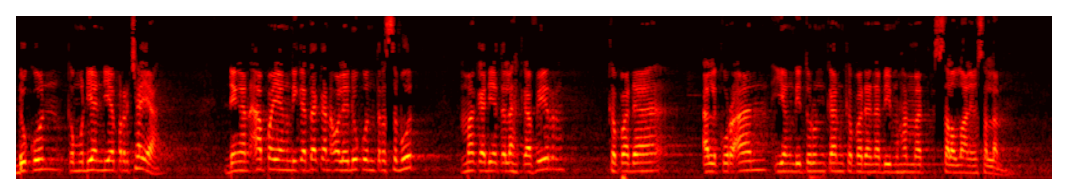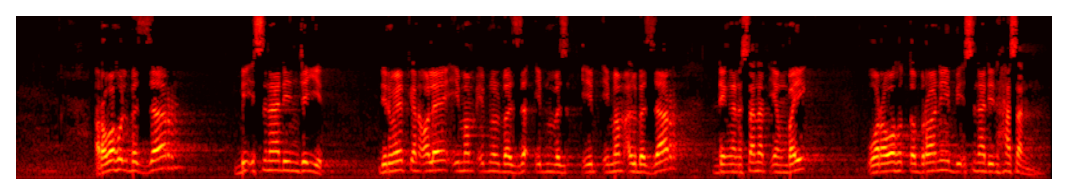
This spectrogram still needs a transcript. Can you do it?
dukun kemudian dia percaya dengan apa yang dikatakan oleh dukun tersebut, maka dia telah kafir kepada Al-Qur'an yang diturunkan kepada Nabi Muhammad sallallahu alaihi wasallam. Rawahul Bazzar bi isnadin jayyid. Diriwayatkan oleh Imam Ibnu Al-Bazzar Imam Al-Bazzar dengan sanad yang baik. Wa rawahu Tabrani bi isnadin hasan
